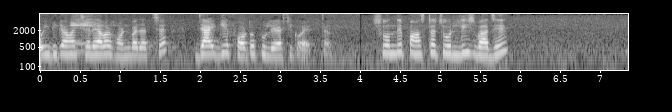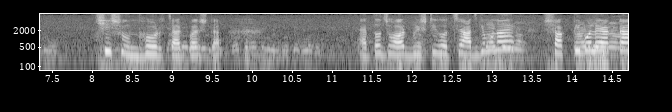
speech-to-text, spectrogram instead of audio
ওইদিকে আমার ছেলে আবার হর্ন বাজাচ্ছে। যাই গিয়ে ফটো তুলে আসি কয়েকটা। সন্ধে পাঁচটা চল্লিশ বাজে। কি সুন্দর চারপাশটা। এত ঝড় বৃষ্টি হচ্ছে। আজকে মনে হয় শক্তি বলে একটা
